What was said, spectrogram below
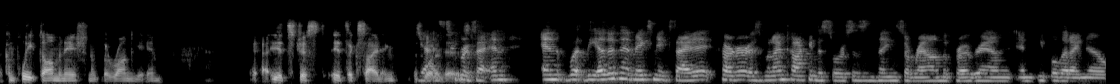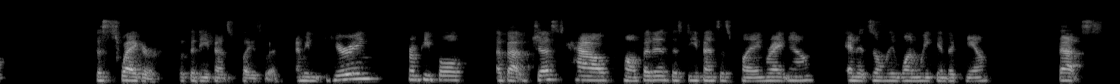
a complete domination of the run game. it's just it's exciting. Is yeah, what it super is. exciting. And and what the other thing that makes me excited, Carter, is when I'm talking to sources and things around the program and people that I know, the swagger that the defense plays with. I mean, hearing from people about just how confident this defense is playing right now, and it's only one week into camp, that's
